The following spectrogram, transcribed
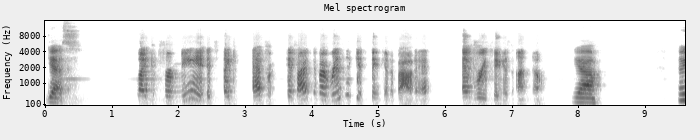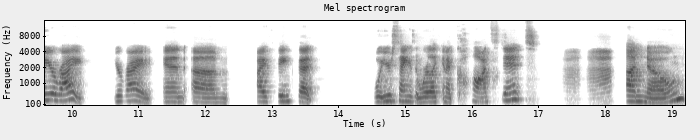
Yes. Like for me, it's like every, if I if I really get thinking about it, everything is unknown. Yeah. No, you're right. You're right. And um I think that what you're saying is that we're like in a constant hmm unknown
